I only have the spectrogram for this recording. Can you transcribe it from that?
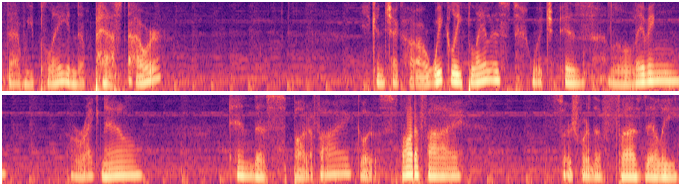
that we play in the past hour, you can check out our weekly playlist, which is living right now in the Spotify. Go to Spotify, search for the Fuzz Deli,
